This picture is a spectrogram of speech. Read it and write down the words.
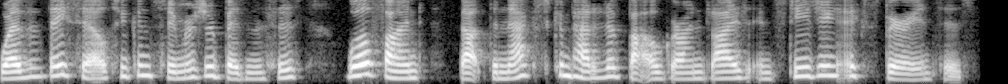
whether they sell to consumers or businesses, will find that the next competitive battleground lies in staging experiences.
